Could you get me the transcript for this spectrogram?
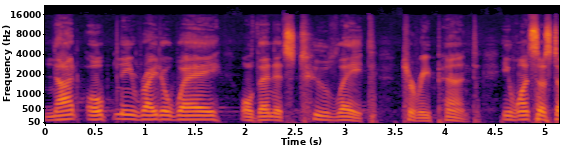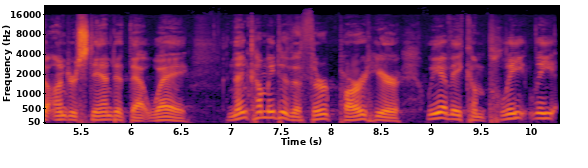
not opening right away, well, then it's too late to repent. He wants us to understand it that way. And then coming to the third part here, we have a completely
